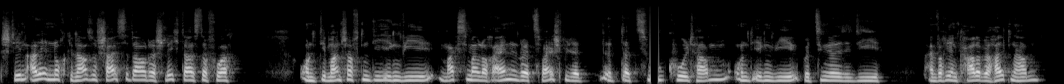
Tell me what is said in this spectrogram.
stehen alle noch genauso scheiße da oder schlechter als davor. Und die Mannschaften, die irgendwie maximal noch einen oder zwei Spieler äh, dazu geholt haben und irgendwie, beziehungsweise die einfach ihren Kader behalten haben,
